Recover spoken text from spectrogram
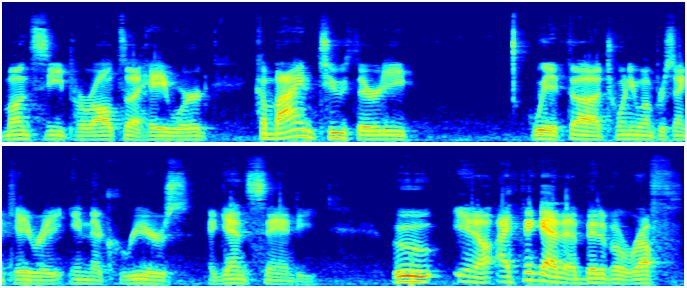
Muncy, Peralta, Heyward, combined 230 with uh, 21% K rate in their careers against Sandy, who, you know, I think had a bit of a rough,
